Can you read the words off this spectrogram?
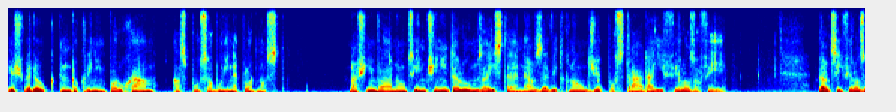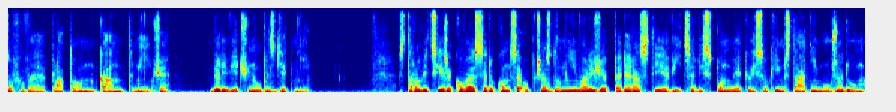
jež vedou k endokrinním poruchám a způsobují neplodnost. Naším vládnoucím činitelům zajisté nelze vytknout, že postrádají filozofii. Velcí filozofové Platon, Kant, Nietzsche byli většinou bezdětní. Starovicí řekové se dokonce občas domnívali, že pederastie více disponuje k vysokým státním úřadům,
